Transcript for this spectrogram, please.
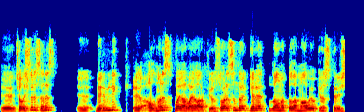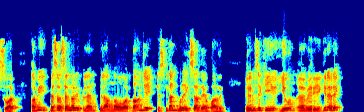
e, çalıştırırsanız e, verimlilik e, almanız baya baya artıyor. Sonrasında gene kullanılmakta olan mavi okyanus stratejisi var. Abi mesela senaryo plan, planlama var. Daha önce eskiden bunu Excel'de yapardık elimizdeki yığın e, veriyi girerek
